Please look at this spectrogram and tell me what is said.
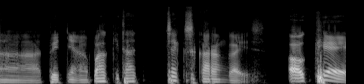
Nah, tweetnya apa? Kita cek sekarang, guys. Oke. Okay.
